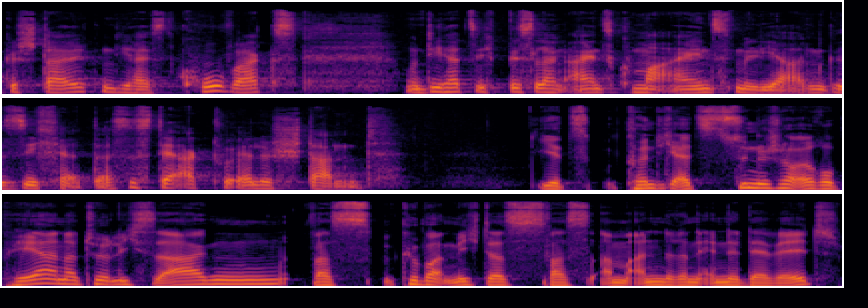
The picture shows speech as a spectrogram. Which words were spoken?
gestalten. Die heißt COVAX und die hat sich bislang 1,1 Milliarden gesichert. Das ist der aktuelle Stand. Jetzt könnte ich als zynischer Europäer natürlich sagen, was kümmert mich das, was am anderen Ende der Welt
